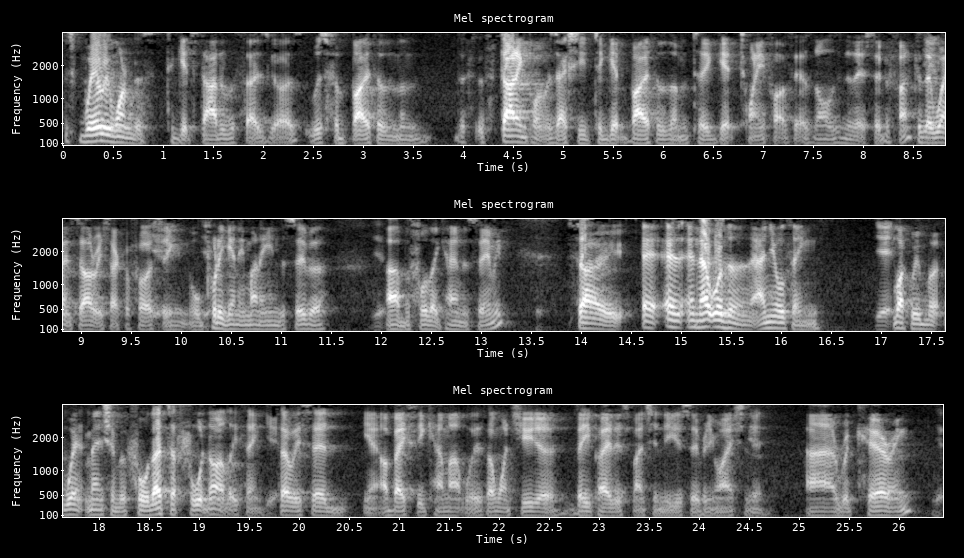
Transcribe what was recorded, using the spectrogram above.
It's where we wanted us to get started with those guys was for both of them. The, the starting point was actually to get both of them to get twenty five thousand dollars into their super fund because they weren't salary sacrificing or putting any money into super uh, before they came to see me. So, and, and that wasn't an annual thing, Yeah, like we went, mentioned before. That's a fortnightly thing. So we said, you know, I basically come up with, I want you to be pay this much into your superannuation, uh, recurring yeah,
